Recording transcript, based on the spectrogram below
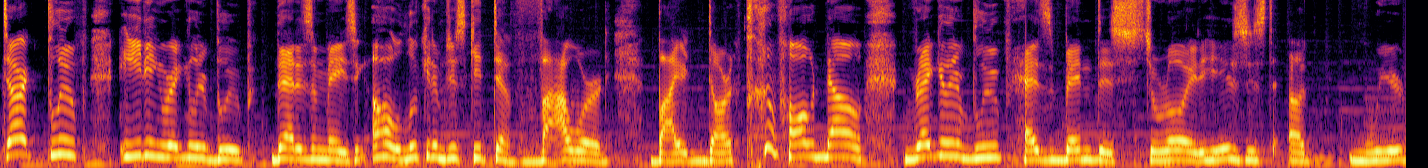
Dark Bloop eating regular Bloop. That is amazing. Oh, look at him just get devoured by Dark Bloop. Oh no, regular Bloop has been destroyed. He is just a weird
